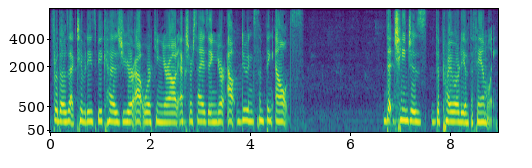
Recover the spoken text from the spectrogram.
for those activities because you're out working, you're out exercising, you're out doing something else that changes the priority of the family.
